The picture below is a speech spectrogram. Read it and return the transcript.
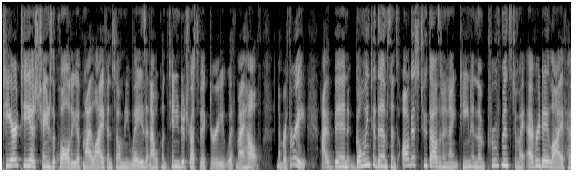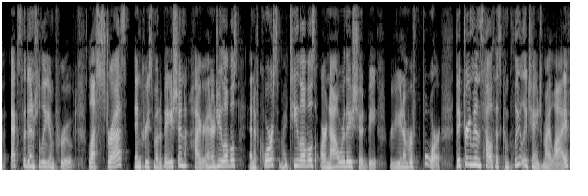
TRT has changed the quality of my life in so many ways, and I will continue to trust victory with my health. Number three, I've been going to them since August 2019, and the improvements to my everyday life have exponentially improved. Less stress, increased motivation, higher energy levels, and of course, my T levels are now where they should be. Review number four, Victory Men's Health has completely changed my life.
